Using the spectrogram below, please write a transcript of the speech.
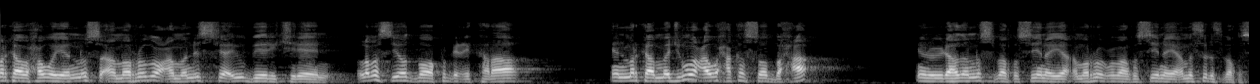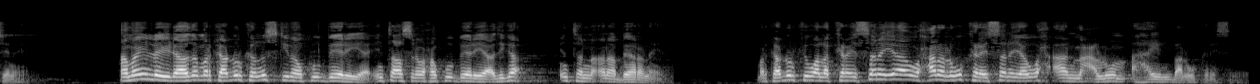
markaa waxa weeye nus ama rubuc ama nisfi ay u beeri jireen. Laba siyoodba waa ku dhici karaa in markaa majmuuca waxa ka soo baxa inuu yidhaahdo nus baan ku siinaya ama rubuc baan ku siinaya ama ulus baan ku siinaya. Ama in la yidhaahdo markaa dhulka nuskii baan kuu beeraya intaasna waxaan kuu beeraya adiga intanna anaa beeranaya. Marka dhulkii waa la kiraysanayaa waxaana lagu kiraysanayaa wax aan macluum ahayn baa lagu kiraysanaya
